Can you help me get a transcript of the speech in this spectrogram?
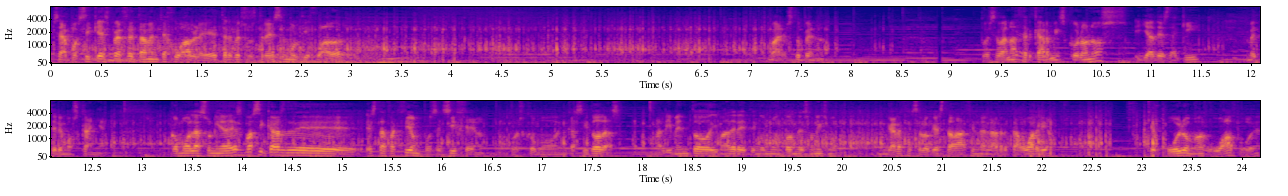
O sea, pues sí que es perfectamente jugable, ¿eh? 3 vs 3 en multijugador. Vale, estupendo. Pues se van a acercar mis colonos y ya desde aquí meteremos caña. Como las unidades básicas de esta facción pues exigen, pues como en casi todas, alimento y madre, tengo un montón de eso mismo, gracias a lo que estaba haciendo en la retaguardia. Qué pueblo más guapo, ¿eh?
